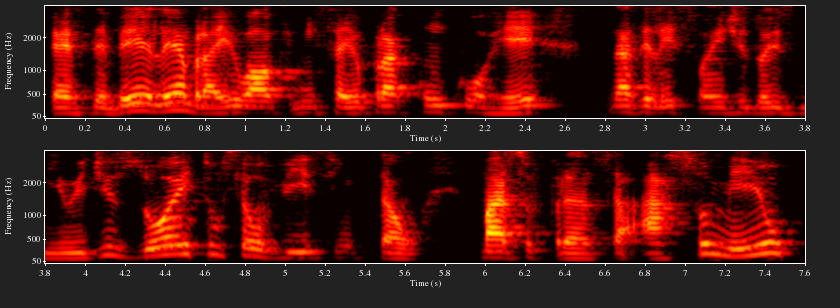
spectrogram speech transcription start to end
PSDB, lembra? Aí o Alckmin saiu para concorrer nas eleições de 2018. O seu vice, então, Márcio França, assumiu,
